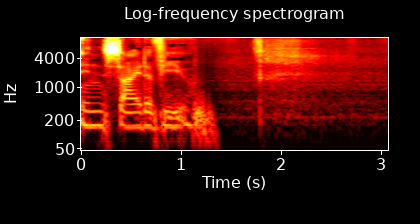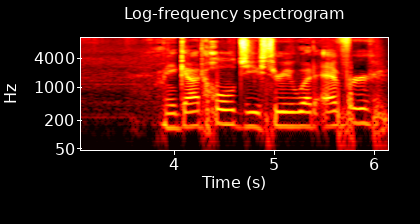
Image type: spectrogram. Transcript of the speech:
inside of you. May God hold you through whatever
